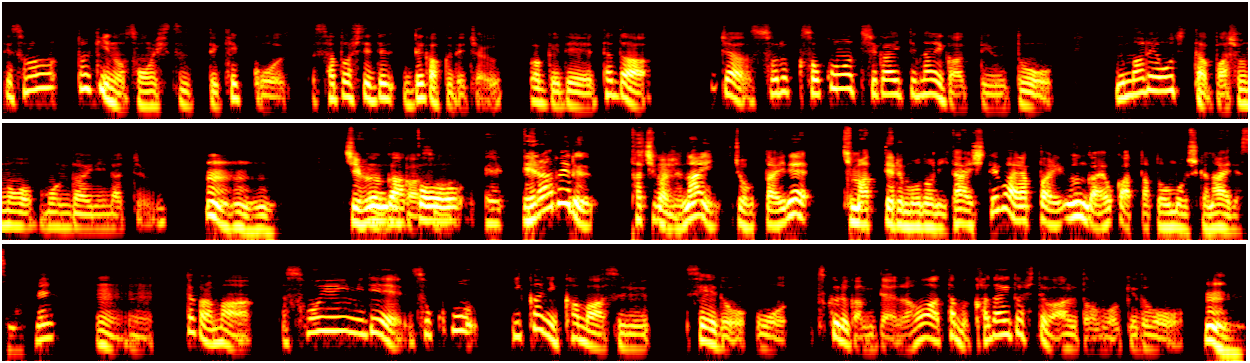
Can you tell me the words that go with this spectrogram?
で、その時の損失って結構差としてででかく出ちゃうわけで、ただ、じゃあそれ、そこの違いって何かっていうと、生まれ落ちた場所の問題になっちゃう。うんうんうん。自分がこう、え選べる立場じゃない状態で決まってるものに対しては、やっぱり運が良かったと思うしかないですもんね。うんうん。だからまあ、そういう意味で、そこをいかにカバーする制度を作るかみたいなのは多分課題としてはあると思うけど、うん。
